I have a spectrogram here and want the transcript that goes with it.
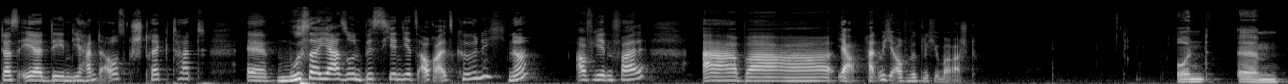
dass er denen die Hand ausgestreckt hat. Äh, muss er ja so ein bisschen jetzt auch als König, ne? Auf jeden Fall. Aber ja, hat mich auch wirklich überrascht. Und ähm,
